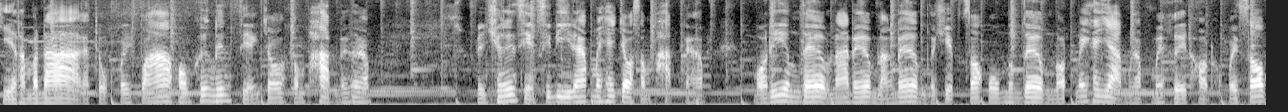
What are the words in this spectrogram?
เกียร์ธรรมดากระจกไฟฟ้าพร้อมเครื่องเล่นเสียงจอสัมผัสนะครับ เป็นเครื่องเล่นเสียงซีดีนะครับไม่ใช่จอสัมผัสนะครับบอดี้เดิมๆหน้าเดิมหลังเดิมตะเข็บซอกมุมเดิมๆน็อตไม่ขยับครับไม่เคยถอดออกไปซ่อม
